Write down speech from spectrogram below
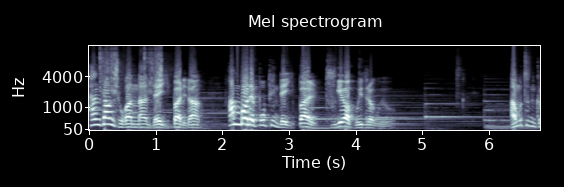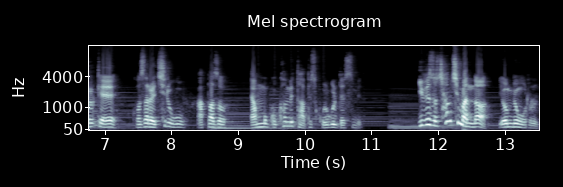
한상 조각난 내 이빨이랑 한 번에 뽑힌 내 이빨 두 개가 보이더라고요. 아무튼 그렇게 거사를 치르고 아파서 약 먹고 컴퓨터 앞에서 골골댔습니다. 입에서 참치 맛나 연병호를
